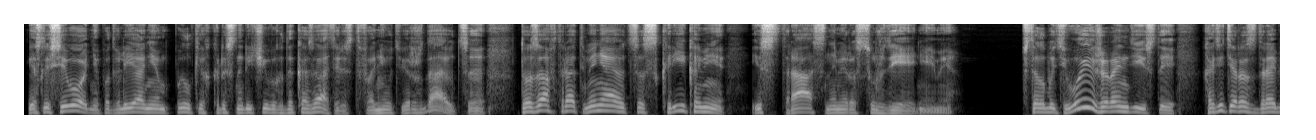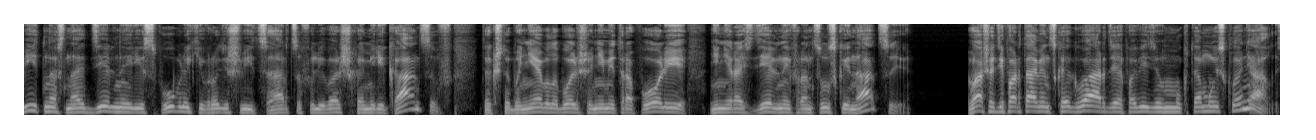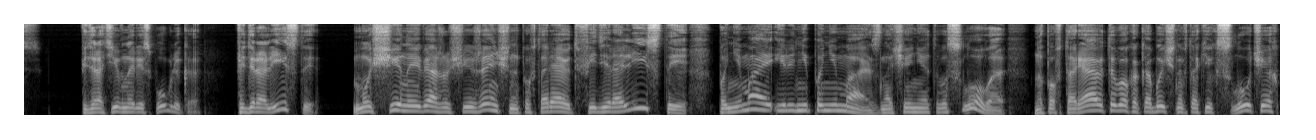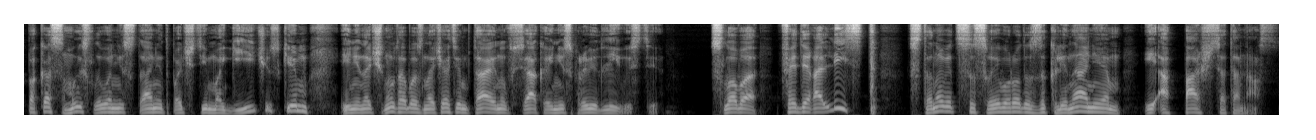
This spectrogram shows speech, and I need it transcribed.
Если сегодня под влиянием пылких красноречивых доказательств они утверждаются, то завтра отменяются с криками и страстными рассуждениями. Стало быть, вы, жерандисты, хотите раздробить нас на отдельные республики вроде швейцарцев или ваших американцев, так чтобы не было больше ни метрополии, ни нераздельной французской нации? Ваша департаментская гвардия, по-видимому, к тому и склонялась. Федеративная республика? Федералисты? Мужчины и вяжущие женщины повторяют «федералисты», понимая или не понимая значение этого слова, но повторяют его, как обычно в таких случаях, пока смысл его не станет почти магическим и не начнут обозначать им тайну всякой несправедливости. Слово «федералист» становится своего рода заклинанием и «апаш сатанас».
